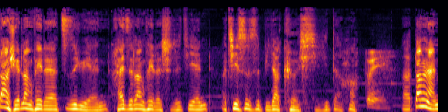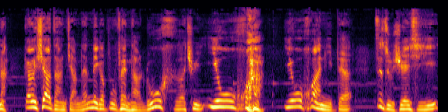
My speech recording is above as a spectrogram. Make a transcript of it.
大学浪费了资源，孩子浪费了时间，啊，其实是比较可惜的哈。对，呃，当然了，刚刚校长讲的那个部分哈，如何去优化 优化你的自主学习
